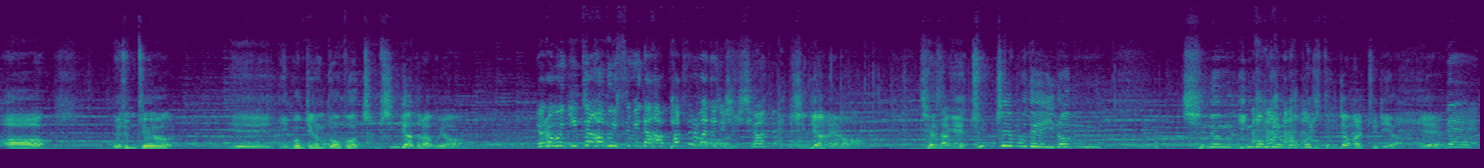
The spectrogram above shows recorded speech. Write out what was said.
어, 요즘 저 이 인공지능 로봇 참 신기하더라고요. 여러분 입장하고 있습니다. 박수로 맞아주십시오. 네. 신기하네요. 세상에 축제 무대에 이런 지능 인공지능 로봇이 등장할 줄이야. 예. 네.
